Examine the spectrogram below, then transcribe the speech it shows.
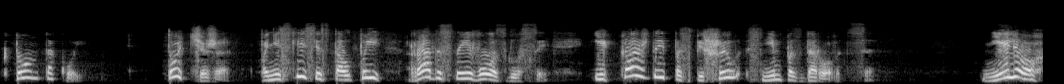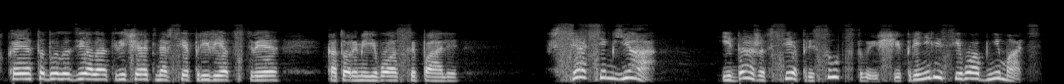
кто он такой. Тотчас же понеслись из толпы радостные возгласы, и каждый поспешил с ним поздороваться. Нелегкое это было дело отвечать на все приветствия, которыми его осыпали. Вся семья и даже все присутствующие принялись его обнимать,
